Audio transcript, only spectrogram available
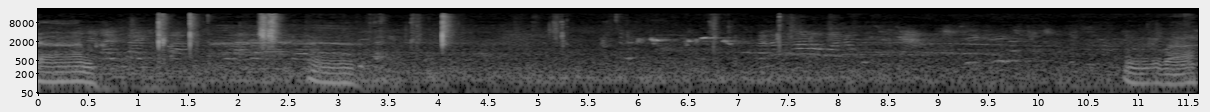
Yan. Hmm. Hmm, diba?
